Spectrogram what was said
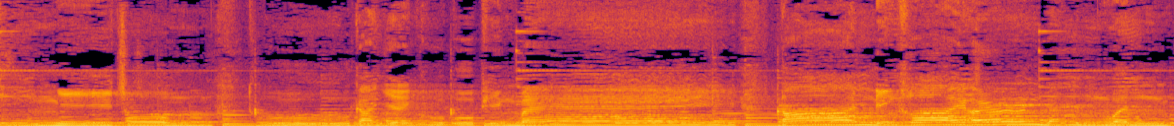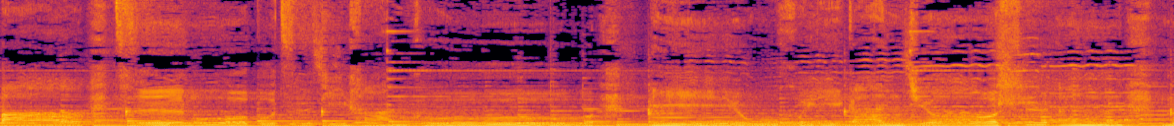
情意重，图感言苦不平美。但令孩儿能温饱，慈母不自己寒苦。你无悔甘就是恩，母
